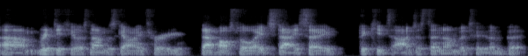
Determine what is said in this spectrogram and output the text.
um, ridiculous numbers going through that hospital each day. So the kids are just a number to them. But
